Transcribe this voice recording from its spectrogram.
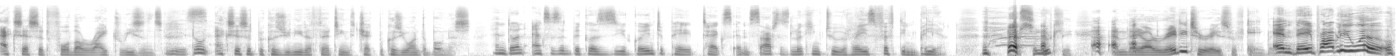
access it for the right reasons. Yes. Don't access it because you need a 13th check because you want a bonus. And don't access it because you're going to pay tax, and SARS is looking to raise 15 billion. Absolutely. and they are ready to raise 15 billion. And they probably will.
